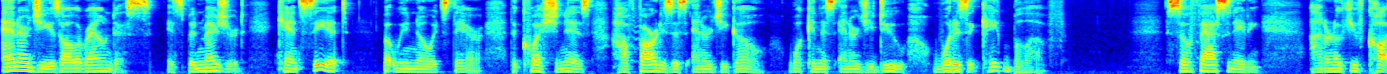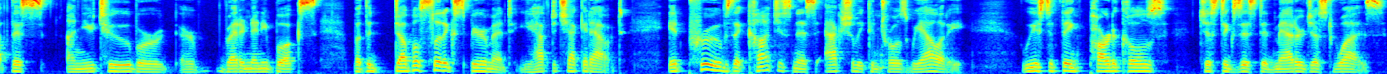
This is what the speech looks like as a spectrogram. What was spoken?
Energy is all around us. It's been measured. Can't see it, but we know it's there. The question is how far does this energy go? What can this energy do? What is it capable of? So fascinating. I don't know if you've caught this on YouTube or, or read in any books, but the double slit experiment, you have to check it out. It proves that consciousness actually controls reality. We used to think particles just existed, matter just was.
